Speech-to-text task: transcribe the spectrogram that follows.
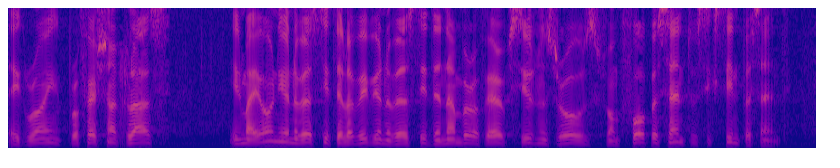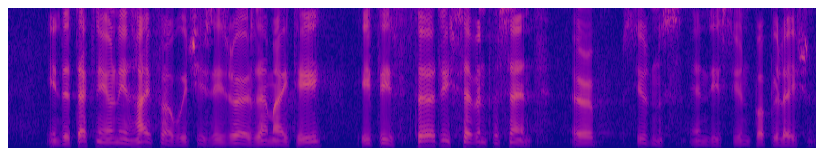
a growing professional class, in my own university, Tel Aviv University, the number of Arab students rose from 4% to 16%. In the Technion in Haifa, which is Israel's MIT, it is 37% Arab students in the student population.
